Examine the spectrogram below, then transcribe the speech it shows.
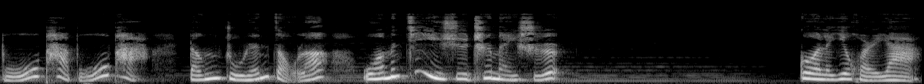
不怕，不怕。”等主人走了，我们继续吃美食。过了一会儿呀，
